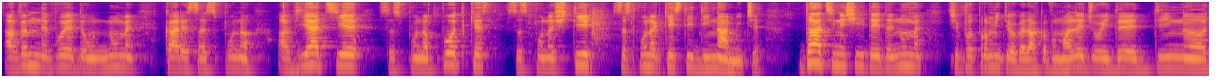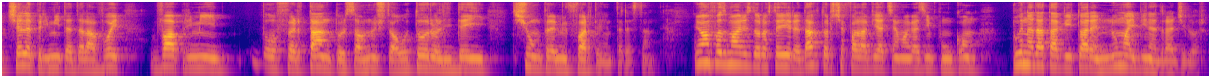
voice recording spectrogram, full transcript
avem nevoie de un nume care să spună aviație, să spună podcast, să spună știri, să spună chestii dinamice. Dați-ne și idei de nume și vă promit eu că dacă vom alege o idee din uh, cele primite de la voi, va primi ofertantul sau nu știu, autorul ideii și un premiu foarte interesant. Eu am fost Marius Doroftei, redactor șef al aviațiamagazin.com. Până data viitoare, numai bine, dragilor!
